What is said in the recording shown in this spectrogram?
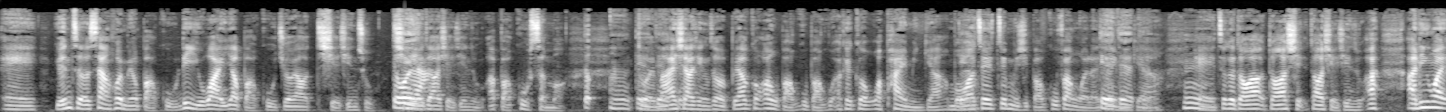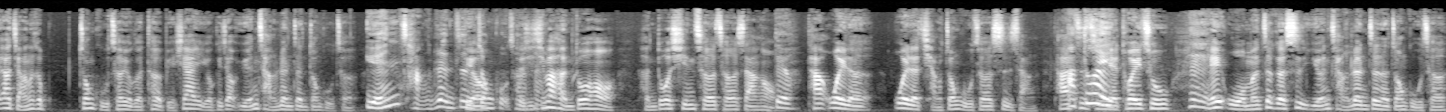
诶，原则上会没有保固，例外要保固就要写清楚，契约都要写清楚啊，保固什么？嗯，对，马来西亚行之后不要讲啊，我保固保固，啊，可以讲我派物件，无啊，这这不是保固范围来的物件，诶，这个都要都要写都要写清楚。啊啊！另外要讲那个中古车有个特别，现在有个叫原厂认证中古车，原厂认证中古车，起码很多哈，很多新车车商哦，他为了。为了抢中古车市场，他自己也推出。哎，我们这个是原厂认证的中古车，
